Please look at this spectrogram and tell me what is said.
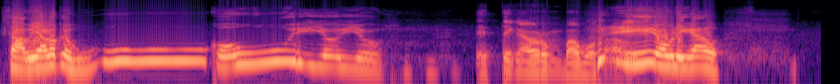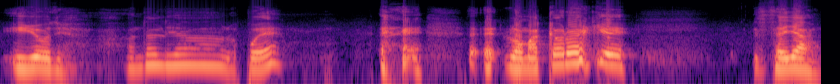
sabía lo que. Uh, y yo, y yo. Este cabrón va a votar. Y obligado. Y yo, anda el diablo. Pues, lo más cabrón es que, sé ya,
